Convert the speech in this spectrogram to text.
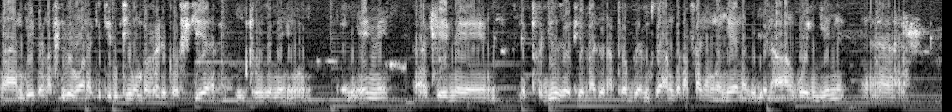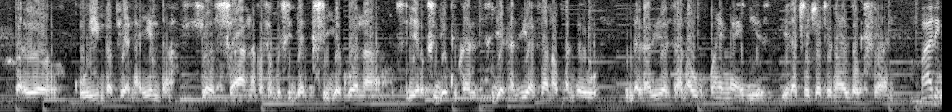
naandika nafikiri mwana kitimtimu mpaka alipofikia mtunzi ni mimi lakini ni producer pia bado na program zangu nafanya mwenyewe na vijana wangu wengine hiyo kuimba pia naimba. Sio sana kwa sababu sija kuwa na sijakazia sana upande huo sijakazia sana huko. Ila chochote naweza kufanya. Mbali,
